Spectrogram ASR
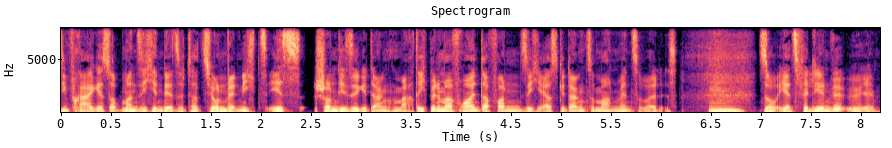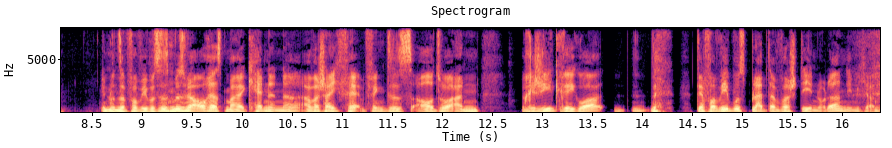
Die Frage ist, ob man sich in der Situation, wenn nichts ist, schon diese Gedanken macht. Ich bin immer Freund davon, sich erst Gedanken zu machen, wenn es soweit ist. So, jetzt verlieren wir Öl in unserem VW-Bus. Das müssen wir auch erst mal erkennen, ne? Aber wahrscheinlich fä- fängt das Auto an. Regie, Gregor, der VW-Bus bleibt einfach stehen, oder? Nehme ich an.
